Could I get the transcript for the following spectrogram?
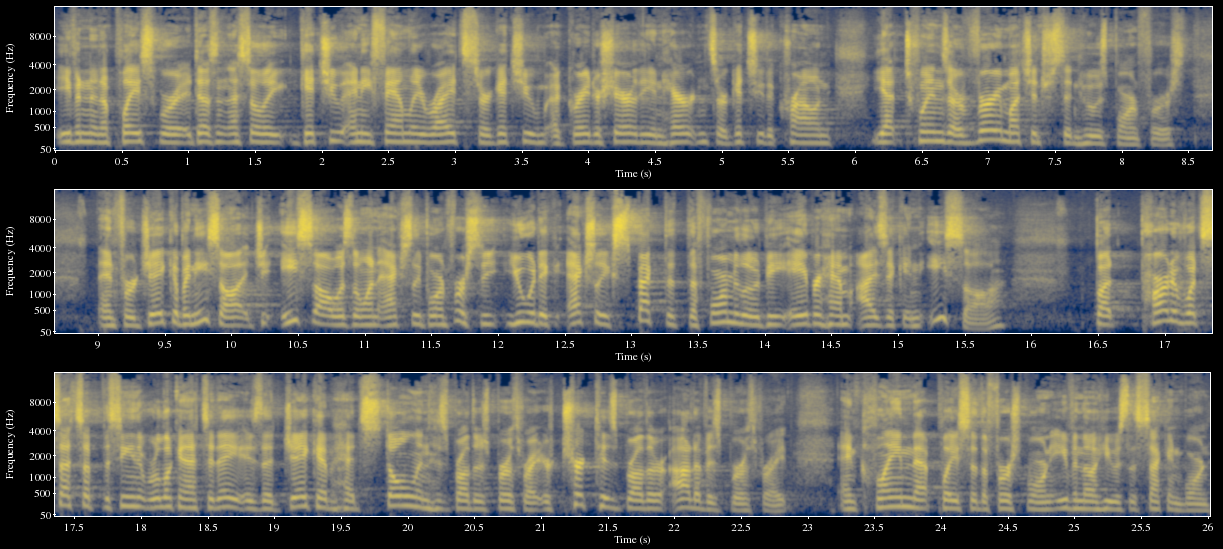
even in a place where it doesn't necessarily get you any family rights or get you a greater share of the inheritance or get you the crown. Yet twins are very much interested in who was born first. And for Jacob and Esau, Esau was the one actually born first. So you would actually expect that the formula would be Abraham, Isaac, and Esau. But part of what sets up the scene that we're looking at today is that Jacob had stolen his brother's birthright or tricked his brother out of his birthright and claimed that place of the firstborn, even though he was the secondborn.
